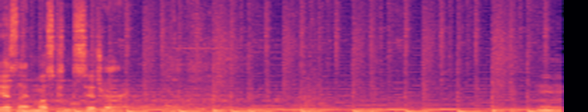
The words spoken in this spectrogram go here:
Yes, I must consider. Hmm.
